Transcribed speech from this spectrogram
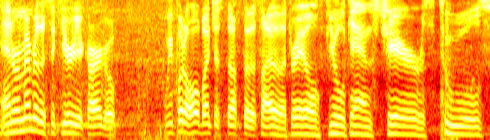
And remember to secure your cargo. We put a whole bunch of stuff to the side of the trail. Fuel cans, chairs, tools.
